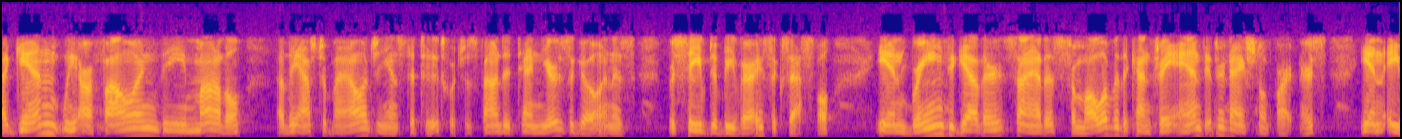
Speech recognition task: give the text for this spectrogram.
Again, we are following the model of the Astrobiology Institute, which was founded 10 years ago and is perceived to be very successful in bringing together scientists from all over the country and international partners in a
